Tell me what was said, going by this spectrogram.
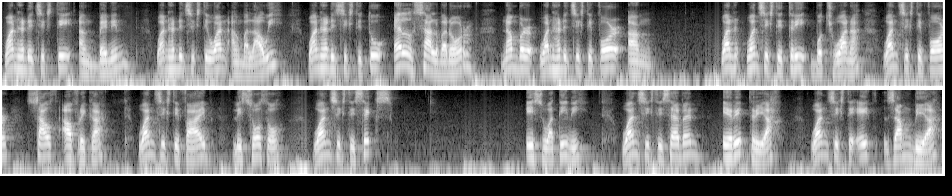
160 ang Benin 161 ang Malawi, 162 El Salvador, number 164 ang 163 Botswana, 164 South Africa, 165 Lesotho, 166 Eswatini, 167 Eritrea, 168 Zambia,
